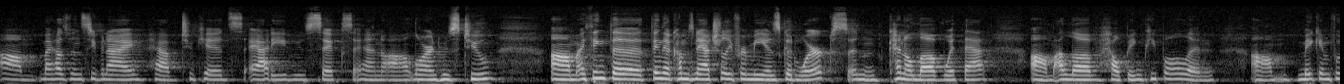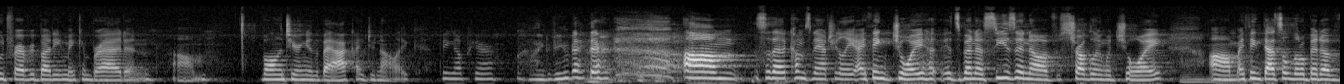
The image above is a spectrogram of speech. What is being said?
Um, my husband Steve and I have two kids Addie, who's six, and uh, Lauren, who's two. Um, I think the thing that comes naturally for me is good works and kind of love with that. Um, I love helping people and um, making food for everybody, making bread, and um, volunteering in the back. I do not like being up here. I like being back there. Um, so that comes naturally. I think joy, it's been a season of struggling with joy. Um, I think that's a little bit of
